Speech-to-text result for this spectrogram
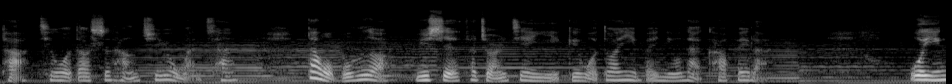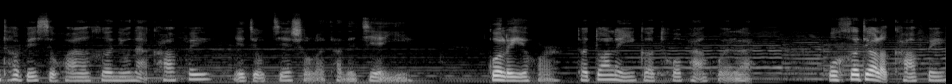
他请我到食堂去用晚餐。但我不饿，于是他转而建议给我端一杯牛奶咖啡来。我因特别喜欢喝牛奶咖啡，也就接受了他的建议。过了一会儿，他端了一个托盘回来，我喝掉了咖啡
